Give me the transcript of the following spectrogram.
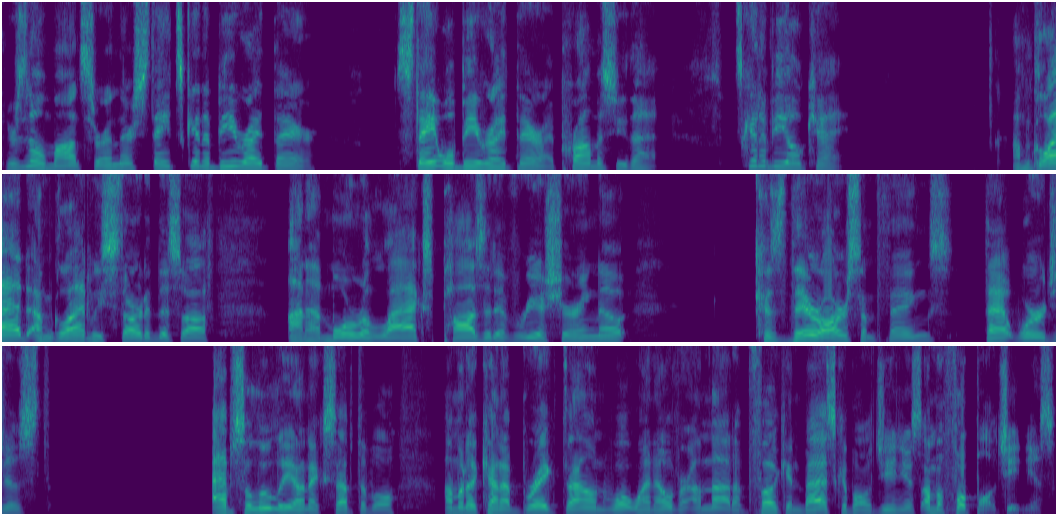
There's no monster in there. State's going to be right there. State will be right there. I promise you that. It's going to be okay. I'm glad I'm glad we started this off on a more relaxed, positive, reassuring note cuz there are some things that were just absolutely unacceptable. I'm going to kind of break down what went over. I'm not a fucking basketball genius. I'm a football genius.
